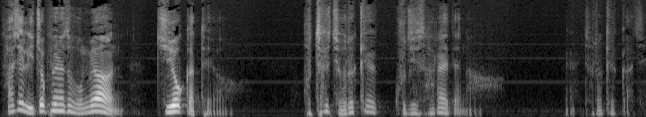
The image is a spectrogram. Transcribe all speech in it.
사실 이쪽 편에서 보면 지옥 같아요. 어떻게 저렇게 굳이 살아야 되나? 네, 저렇게까지.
